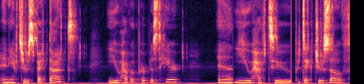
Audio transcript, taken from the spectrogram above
And you have to respect that. You have a purpose here. And you have to protect yourself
